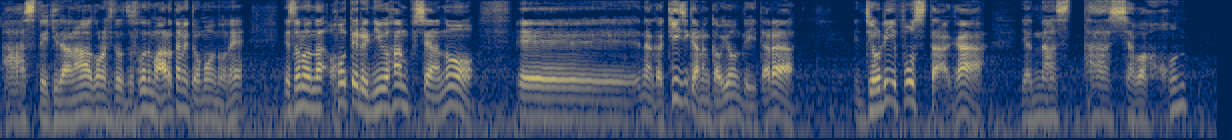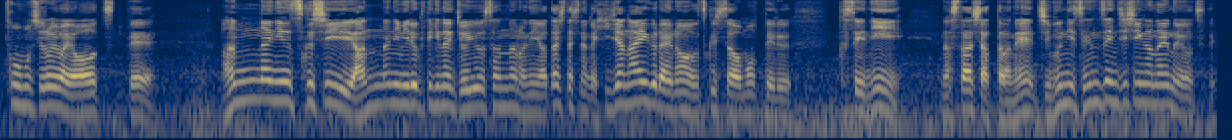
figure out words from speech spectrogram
ー、ああ、素敵だな、この人って、そこでも改めて思うのね。で、そのな、ホテルニューハンプシャーの、えー、なんか記事かなんかを読んでいたら、ジョリー・フォスターが、いや、ナスターシャは本当面白いわよ、つって、あんなに美しい、あんなに魅力的な女優さんなのに、私たちなんか比じゃないぐらいの美しさを持っているくせに、ナスターシャったらね、自分に全然自信がないのよ、つって。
